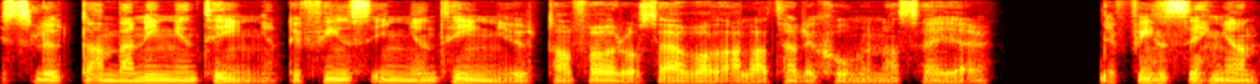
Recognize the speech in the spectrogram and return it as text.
i slutändan ingenting. Det finns ingenting utanför oss, är vad alla traditionerna säger. Det finns ingen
